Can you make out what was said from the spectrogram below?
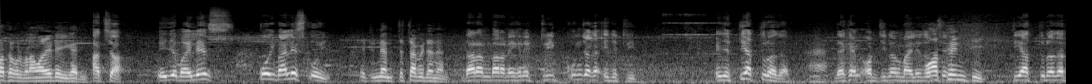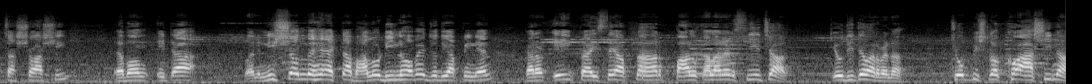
কথা বলব আমার এটাই গাড়ি। আচ্ছা এই যে মাইলেজ কই মাইলেজ কই? এটি নেন চাবিটা নেন। দাঁড়ান দাঁড়ান এখানে ট্রিপ কোন জায়গায় এই যে ট্রিপ এই যে তিয়াত্তর হাজার। হ্যাঁ। দেখেন অরিজিনাল মাইলেজ অথেন্টিক তিয়াত্তর হাজার চারশো আশি এবং এটা মানে নিঃসন্দেহে একটা ভালো ডিল হবে যদি আপনি নেন। কারণ এই প্রাইসে আপনার পাল কালারের সিএচআর কেউ দিতে পারবে না। চব্বিশ লক্ষ আশি না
